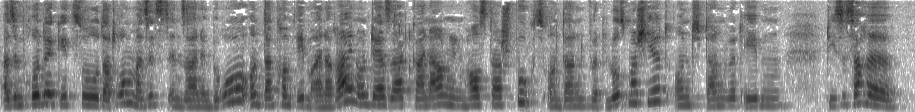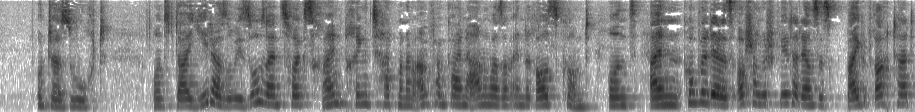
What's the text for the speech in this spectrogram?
Also im Grunde geht es so darum, man sitzt in seinem Büro und dann kommt eben einer rein und der sagt, keine Ahnung, in dem Haus da spukt's und dann wird losmarschiert und dann wird eben diese Sache untersucht. Und da jeder sowieso sein Zeugs reinbringt, hat man am Anfang keine Ahnung, was am Ende rauskommt. Und ein Kumpel, der das auch schon gespielt hat, der uns das beigebracht hat,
